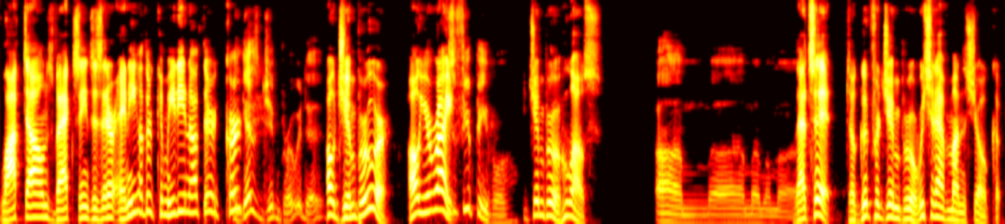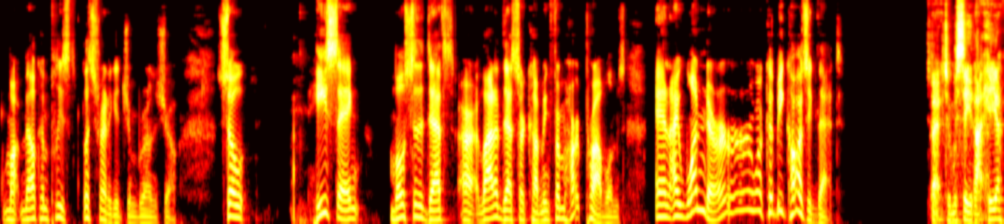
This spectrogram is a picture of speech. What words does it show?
Lockdowns, vaccines. Is there any other comedian out there, I Kurt? guess Jim Breuer did. Oh, Jim Breuer. Oh, you're right. There's a few people. Jim Breuer. Who else? Um, um, um, um, uh, That's it. So good for Jim Breuer. We should have him on the show. C- Ma- Malcolm, please let's try to get Jim Breuer on the show. So he's saying most of the deaths are a lot of deaths are coming from heart problems, and I wonder what could be causing that. expect, and we see that here.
